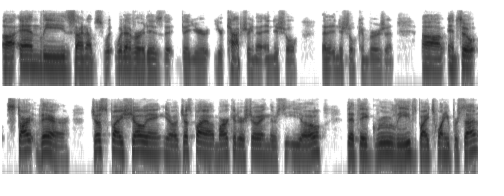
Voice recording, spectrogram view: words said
uh, and leads signups wh- whatever it is that, that you're you're capturing that initial that initial conversion uh, and so start there just by showing you know just by a marketer showing their ceo that they grew leads by 20%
